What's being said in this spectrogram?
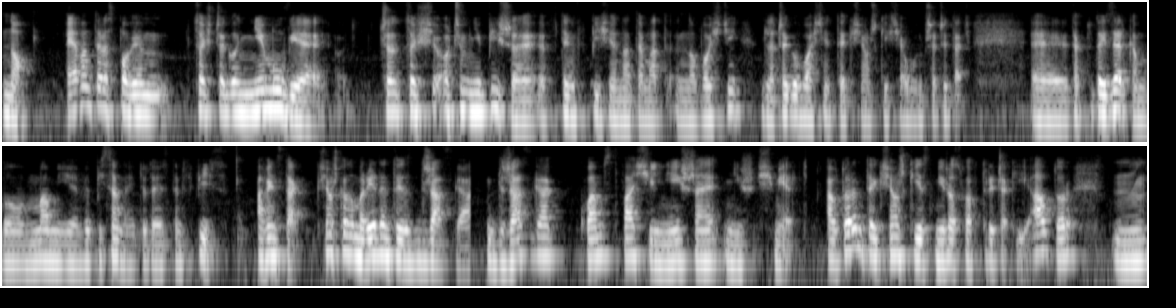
No, a ja Wam teraz powiem coś, czego nie mówię, coś o czym nie piszę w tym wpisie na temat nowości, dlaczego właśnie te książki chciałbym przeczytać. E, tak tutaj zerkam, bo mam je wypisane i tutaj jest ten wpis. A więc tak, książka numer jeden to jest Drzazga. Drzazga kłamstwa silniejsze niż śmierć. Autorem tej książki jest Mirosław Tryczak i autor mm,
